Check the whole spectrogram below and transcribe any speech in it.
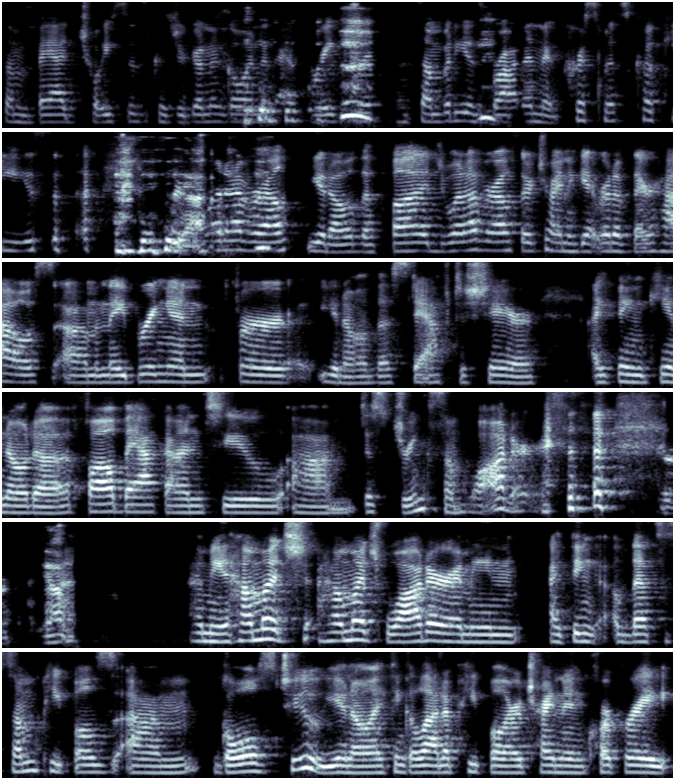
some bad choices because you're going to go into that break room and somebody has brought in their Christmas cookies yeah. whatever else, you know, the fudge, whatever else they're trying to get rid of their house. Um, and they bring in for, you know, the staff to share. I think, you know, to fall back onto um, just drink some water. sure. Yeah. I mean, how much how much water? I mean, I think that's some people's um, goals too. You know, I think a lot of people are trying to incorporate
